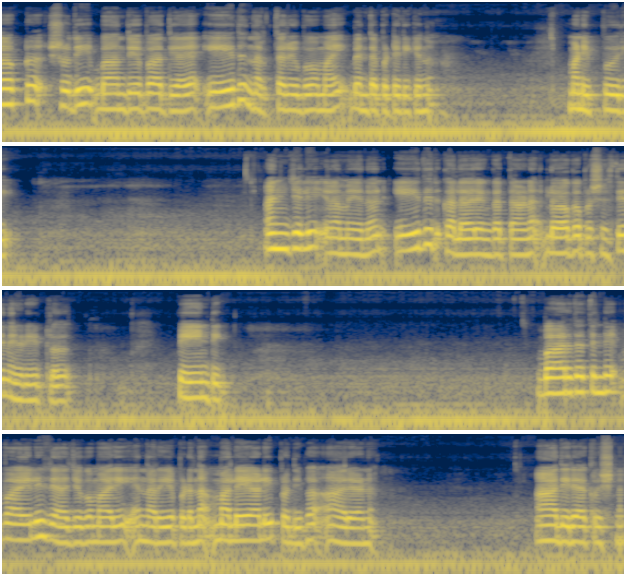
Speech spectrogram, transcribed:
Doctor Shruti Bandyopadhyay ഏത് നൃത്തരൂപവുമായി ബന്ധപ്പെട്ടിരിക്കുന്നു? മണിപ്പൂരി. അഞ്ജലി ഇളമേനോൻ ഏത് കലാരംഗത്താണ് ലോക പ്രശസ്തി നേടിയിട്ടുള്ളത്? പെയിന്റിംഗ് ഭാരതത്തിന്റെ വയലിൻ രാജകുമാരി എന്നറിയപ്പെടുന്ന മലയാളി പ്രതിഭ ആരാണ്? ആതിര കൃഷ്ണ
